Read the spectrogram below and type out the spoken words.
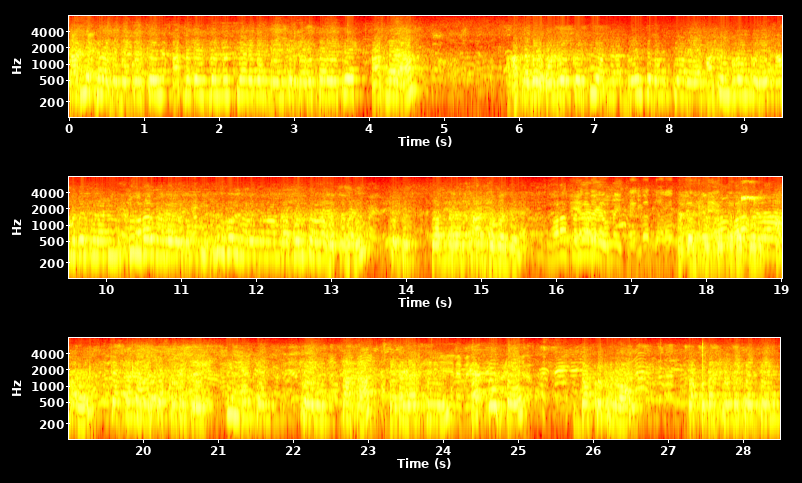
দাঁড়িয়ে খেলা উপভোগ করছেন, আপনাদের জন্য চেয়ার এবং ব্রেঞ্চের ব্যবস্থা রয়েছে। আপনারা, আপনাদের অনুরোধ করছি, আপনারা ব্রেঞ্চ এবং চেয়ারে আসন গ্রহণ করে আমাদের খেলাটি সুন্দরভাবে এবং সুশৃঙ্খলভাবে যেন আমরা পরিচালনা করতে পারি, সেটি আপনারা সাহায্য করবেন। টিম দিচ্ছেন সেই চাকা। দেখা যাচ্ছে তিনি অত্যন্ত দক্ষ খেলোয়াড়। দক্ষতার সঙ্গে খেলছেন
